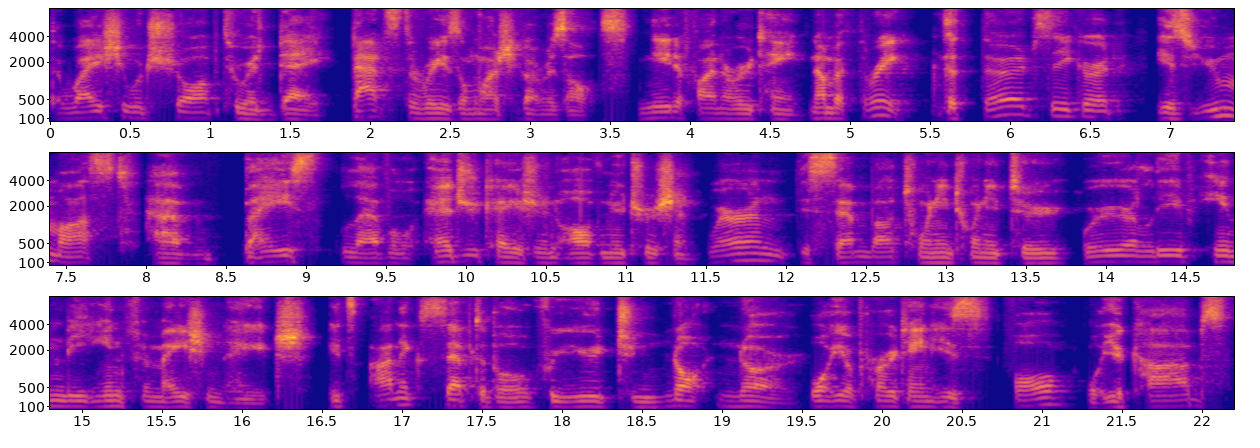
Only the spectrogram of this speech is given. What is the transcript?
the way she would show up to a day. That's the reason why she got results. need to find a routine. Number three, the third secret is you must have base level education of nutrition. We're in December 2022. We live in the information age. It's unacceptable for you to not know what your protein is for, what your carbs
